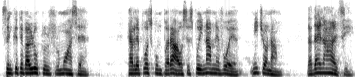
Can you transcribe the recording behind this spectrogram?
Sunt câteva lucruri frumoase care le poți cumpăra, o să spui, n-am nevoie, nici eu n-am, dar dai la alții.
